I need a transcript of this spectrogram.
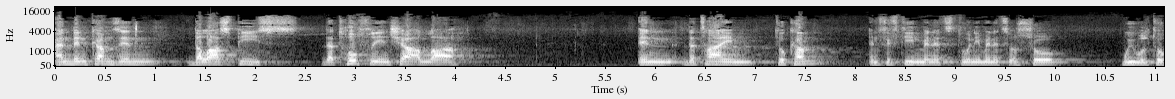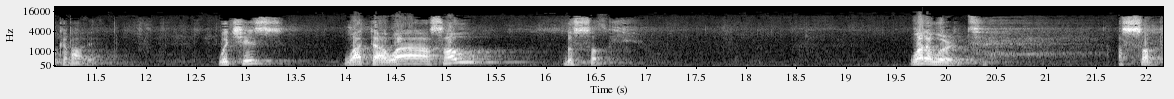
And then comes in the last piece that hopefully, inshallah, in the time to come, in 15 minutes, 20 minutes or so, we will talk about it. Which is, وَتَوَاصَوْا بِالصَّبْرِ What a word. الصبر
